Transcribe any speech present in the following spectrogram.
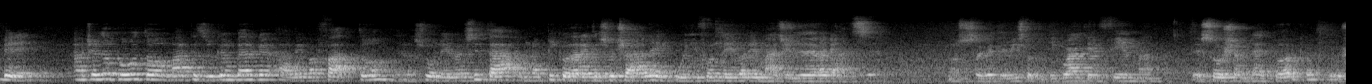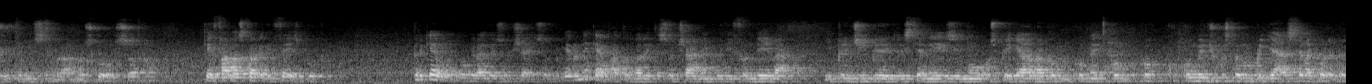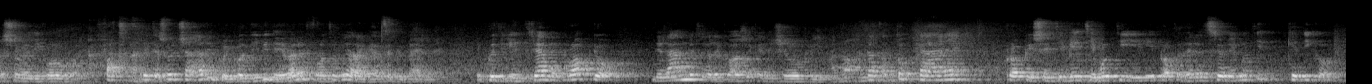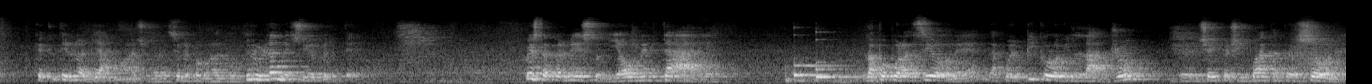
Bene, a un certo punto Mark Zuckerberg aveva fatto nella sua università una piccola rete sociale in cui diffondeva le immagini delle ragazze. Non so se avete visto tutti quanti il film The Social Network, che è uscito mi sembra l'anno scorso, che fa la storia di Facebook. Perché ha avuto un grande successo? Perché non è che ha fatto una rete sociale in cui diffondeva i principi del cristianesimo o spiegava come, come, è giusto non pigliarsela con le persone di colore. Ha fatto una rete sociale in cui condivideva le foto delle ragazze più belle. E quindi rientriamo proprio nell'ambito delle cose che dicevo prima. No? È a toccare proprio i sentimenti emotivi, proprio le reazioni emotive, che dico che tutti noi abbiamo, eh? c'è una reazione comune a tutti. Lui l'ha messo in rete questo ha permesso di aumentare la popolazione da quel piccolo villaggio di 150 persone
